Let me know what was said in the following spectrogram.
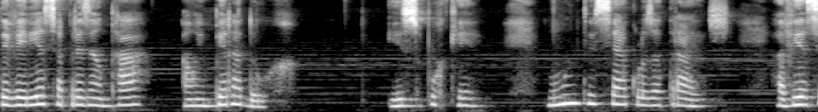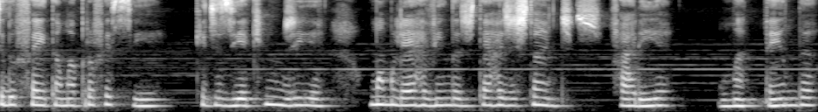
deveria se apresentar ao imperador. Isso porque, muitos séculos atrás, havia sido feita uma profecia que dizia que um dia uma mulher vinda de terras distantes faria uma tenda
